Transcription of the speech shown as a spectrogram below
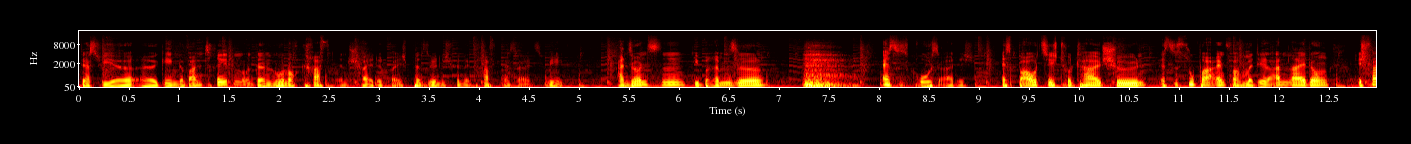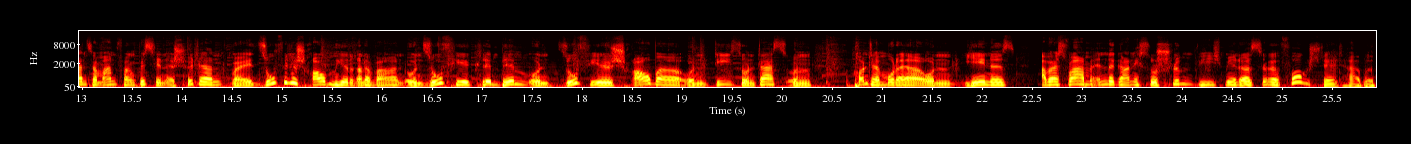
dass wir äh, gegen eine Wand treten und dann nur noch Kraft entscheidet, weil ich persönlich finde Kraft besser als Weg. Ansonsten die Bremse es ist großartig. Es baut sich total schön. Es ist super einfach mit den Anleitungen. Ich fand es am Anfang ein bisschen erschütternd, weil so viele Schrauben hier dran waren und so viel Klimbim und so viel Schrauber und dies und das und Kontermutter und jenes. Aber es war am Ende gar nicht so schlimm, wie ich mir das äh, vorgestellt habe.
